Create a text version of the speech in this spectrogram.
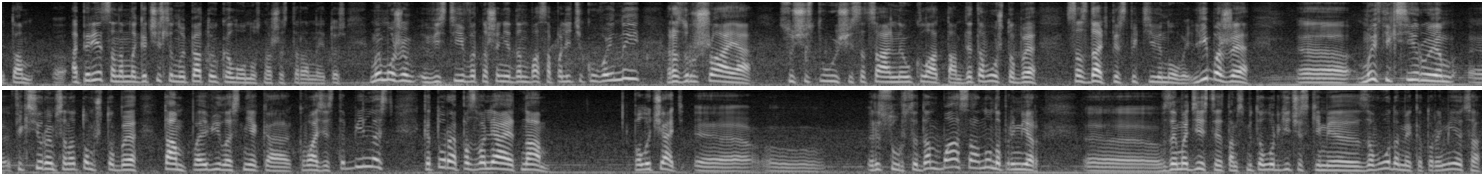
э, там э, опереться на многочисленную пятую колонну с нашей стороны. То есть мы можем вести в отношении Донбасса политику войны, разрушая существующий социальный уклад там для того, чтобы создать в перспективе новый. Либо же э, мы фиксируем, э, фиксируемся на том, чтобы там появилась некая квазистабильность, которая позволяет нам получать э, э, ресурсы Донбасса, ну, например, взаимодействие там с металлургическими заводами, которые имеются,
